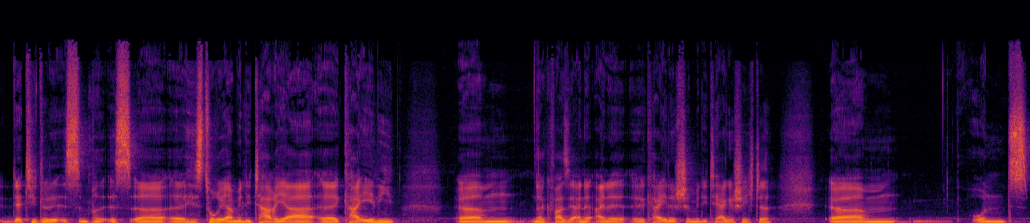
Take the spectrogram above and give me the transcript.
der Titel ist, ist äh, äh, Historia Militaria äh, Kaeli, ähm, ne, quasi eine, eine kaelische Militärgeschichte. Ähm, und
